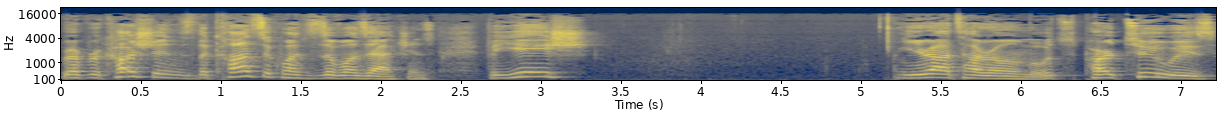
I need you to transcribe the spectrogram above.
repercussions, the consequences of one's actions. V'yesh yirat haromut. Part two is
